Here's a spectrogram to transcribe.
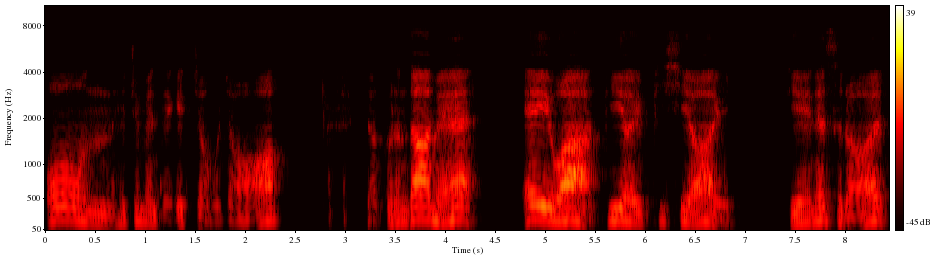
on 해주면 되겠죠. 그죠? 자, 그런 다음에 A와 B의 PC의 DNS를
